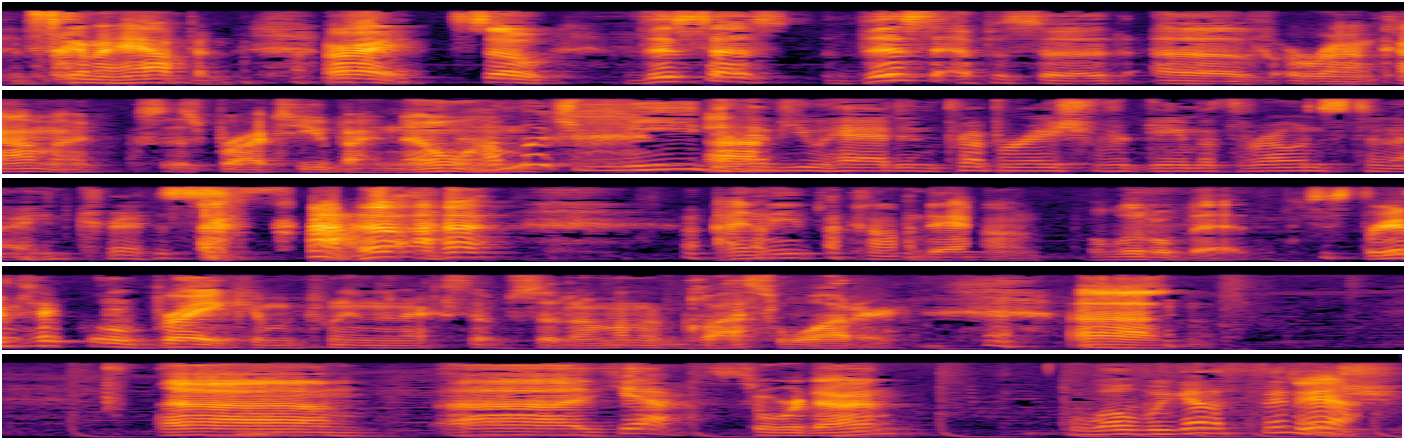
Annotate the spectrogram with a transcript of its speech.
It's going to happen. All right. So this has this episode of Around Comics is brought to you by no one. How much mead Uh, have you had in preparation for Game of Thrones tonight, Chris? I need to calm down a little bit. Just We're gonna take a little break in between the next episode. I'm on a glass of water. Um, um, uh, yeah. So we're done. well, we got to finish.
